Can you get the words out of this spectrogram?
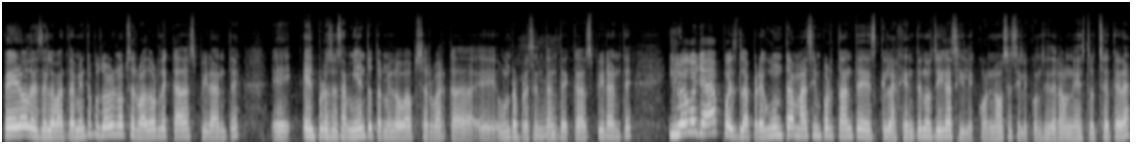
pero desde el levantamiento pues va a haber un observador de cada aspirante, eh, el procesamiento también lo va a observar cada, eh, un representante de cada aspirante, y luego ya pues la pregunta más importante es que la gente nos diga si le conoce, si le considera honesto, etcétera,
